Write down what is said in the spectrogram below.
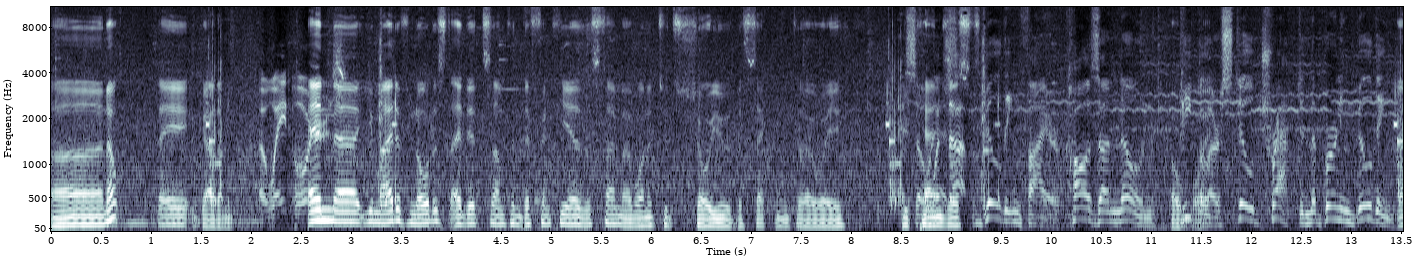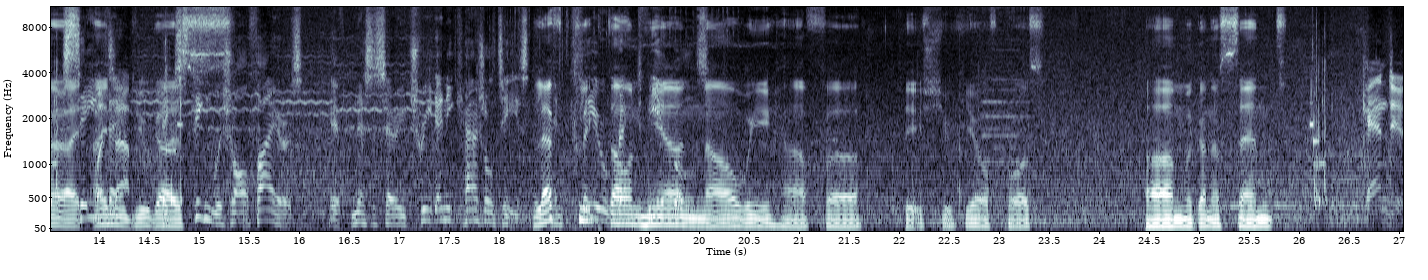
Uh, nope. They got him. Await orders. And uh, you might have noticed I did something different here this time. I wanted to show you the second uh, way you so can just building fire, cause unknown. Oh People boy. are still trapped in the burning building. All right, Save I them. need you guys. Extinguish all fires. If necessary, treat any casualties. Left click down here. Vehicles. Now we have uh, the issue here, of course. Um, we're gonna send. Can do.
